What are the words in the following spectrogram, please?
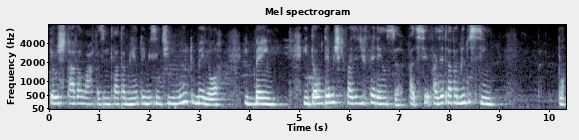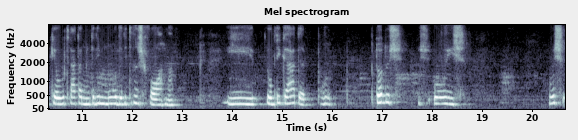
eu estava lá fazendo tratamento e me senti muito melhor e bem. Então temos que fazer diferença, fazer tratamento sim, porque o tratamento ele muda, ele transforma. E obrigada por todos os, os,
